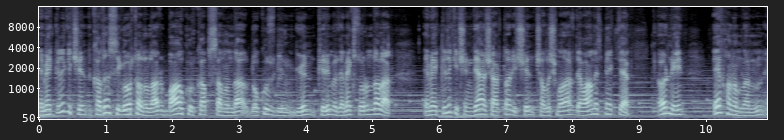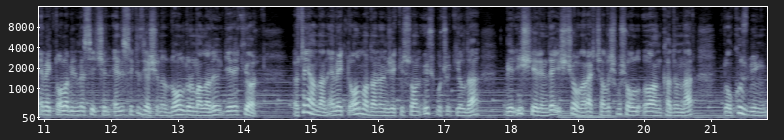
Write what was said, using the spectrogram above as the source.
Emeklilik için kadın sigortalılar Bağkur kapsamında 9000 gün prim ödemek zorundalar. Emeklilik için diğer şartlar için çalışmalar devam etmekte. Örneğin ev hanımlarının emekli olabilmesi için 58 yaşını doldurmaları gerekiyor. Öte yandan emekli olmadan önceki son 3,5 yılda bir iş yerinde işçi olarak çalışmış olan kadınlar 9000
